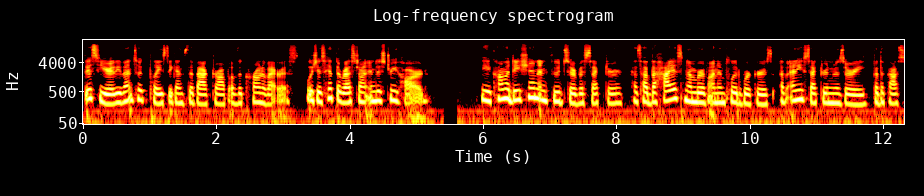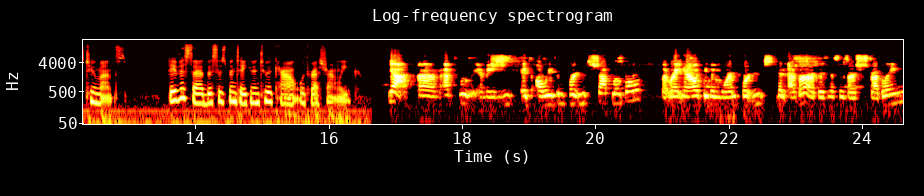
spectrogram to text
This year, the event took place against the backdrop of the coronavirus, which has hit the restaurant industry hard. The accommodation and food service sector has had the highest number of unemployed workers of any sector in Missouri for the past two months. Davis said this has been taken into account with Restaurant Week. Yeah, um, absolutely. I mean, it's always important to shop local. But right now, it's even more important than ever. Our businesses are struggling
